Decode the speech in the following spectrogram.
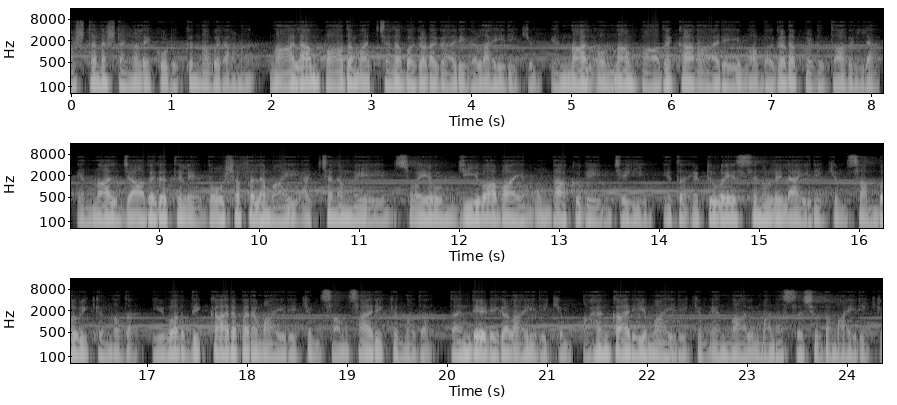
കഷ്ടനഷ്ടങ്ങളെ കൊടുക്കുന്നവരാണ്. നാലാം പാദം അച്ഛനപകടകാരികളായിരിക്കും. എന്നാൽ ഒന്നാം പാദക്കാർ ആരെയും അപകടപ്പെടുത്താറില്ല. എന്നാൽ ജാതകത്തിലെ ദോഷഫലമായി അച്ഛനമ്മയെയും സ്വയവും ജീവാപായം ഉണ്ടാക്കുകയും ചെയ്യും. ഇത് എട്ടു വയസ്സിനുള്ളിലായിരിക്കും സംഭവിക്കുന്നത്. ഇവർ ധിക്കാരപരമായിരിക്കും സംസാരിക്കുന്നത്. തന്റേടികളായിരിക്കും അഹങ്കാരിയുമായിരിക്കും. എന്നാൽ മനസ്സ് ശുദ്ധമായിരിക്കും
